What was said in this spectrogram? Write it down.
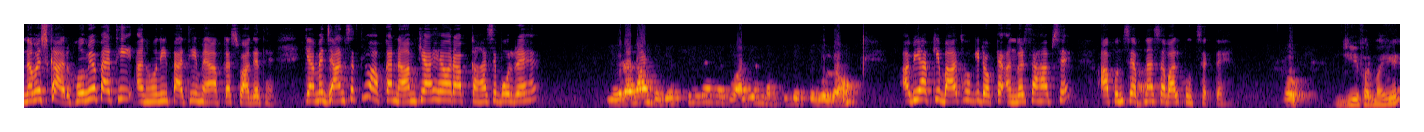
नमस्कार होम्योपैथी अनहोनी पैथी में आपका स्वागत है। क्या मैं जान सकती हूँ आपका नाम क्या है और आप कहाँ से बोल रहे हैं? मेरा नाम विवेक सिंह है मैं ग्वालियर मध्य प्रदेश से बोल रहा हूँ। अभी आपकी बात होगी डॉक्टर अनवर साहब से आप उनसे अपना सवाल पूछ सकते हैं। ओके। जी फरमाइए।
